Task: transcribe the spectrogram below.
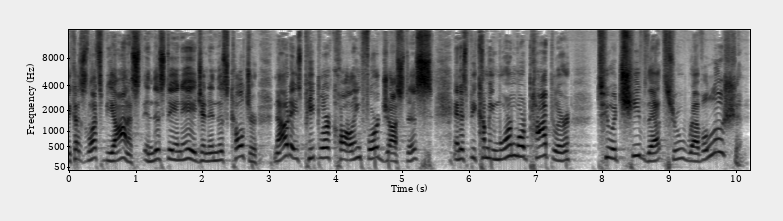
Because let's be honest, in this day and age and in this culture, nowadays people are calling for justice, and it's becoming more and more popular to achieve that through revolution.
